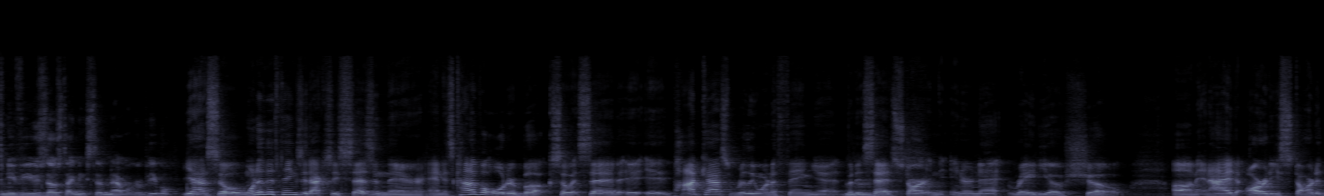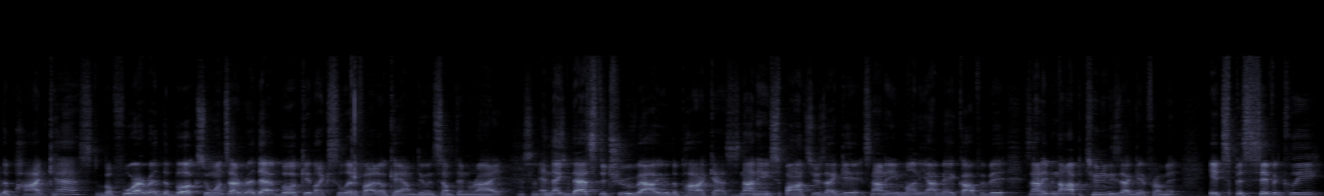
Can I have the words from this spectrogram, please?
And you've used those techniques to network with people? Yeah, so one of the things it actually says in there, and it's kind of an older book. So it said it, it, podcasts really weren't a thing yet, but it said start an internet radio show. Um, and I had already started the podcast before I read the book. So once I read that book, it like solidified. Okay, I'm doing something right. And like that's the true value of the podcast. It's not any sponsors I get. It's not any money I make off of it. It's not even the opportunities I get from it. It's specifically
